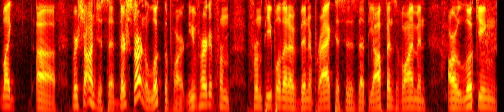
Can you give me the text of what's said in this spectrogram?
like uh, Vershawn just said, they're starting to look the part. You've heard it from from people that have been at practices that the offensive linemen are looking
